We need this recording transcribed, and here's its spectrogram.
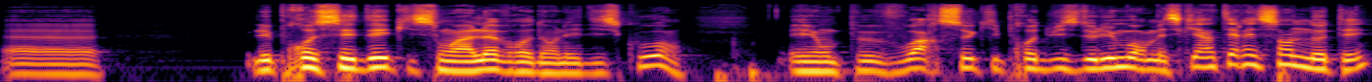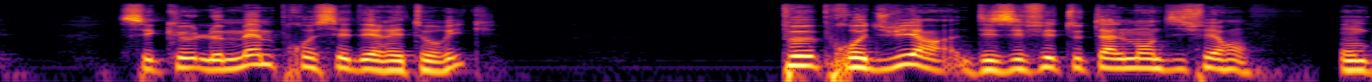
les procédés qui sont à l'œuvre dans les discours et on peut voir ceux qui produisent de l'humour. Mais ce qui est intéressant de noter, c'est que le même procédé rhétorique peut produire des effets totalement différents. On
